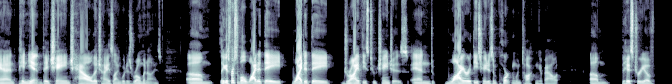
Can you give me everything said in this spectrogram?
and pinyin. They change how the Chinese language is romanized. Um, I guess first of all, why did they why did they drive these two changes, and why are these changes important when talking about um, the history of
